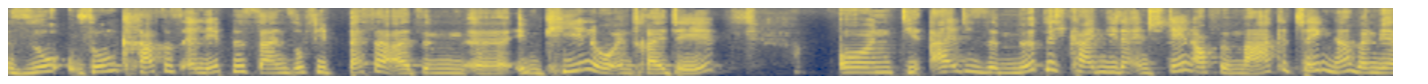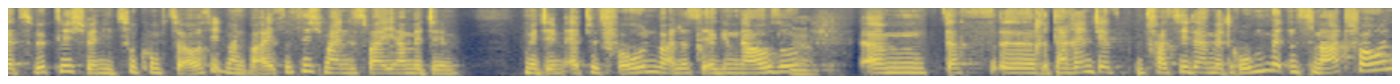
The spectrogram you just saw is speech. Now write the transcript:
so, so ein krasses Erlebnis sein, so viel besser als im, äh, im Kino in 3D. Und die, all diese Möglichkeiten, die da entstehen, auch für Marketing, ne, wenn wir jetzt wirklich, wenn die Zukunft so aussieht, man weiß es nicht. Ich meine, das war ja mit dem mit dem Apple Phone war das ja genauso. Ja. Ähm, das, äh, da rennt jetzt fast jeder mit rum mit einem Smartphone.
